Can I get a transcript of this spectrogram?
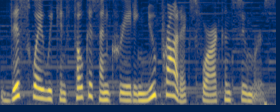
This way, we can focus on creating new products for our consumers.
